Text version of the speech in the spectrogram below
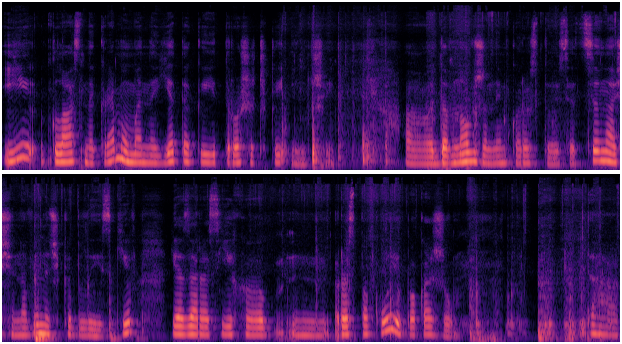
І класний крем у мене є такий трошечки інший. Давно вже ним користуюся. Це наші новиночки блисків. Я зараз їх розпакую, покажу. Так,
